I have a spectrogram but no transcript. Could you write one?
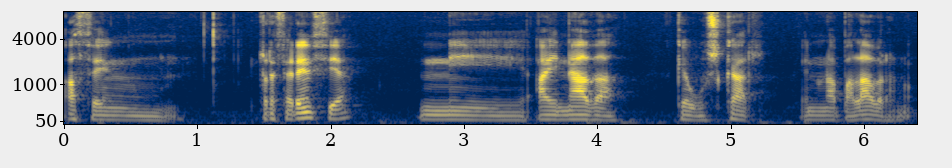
hacen referencia, ni hay nada que buscar en una palabra, ¿no?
